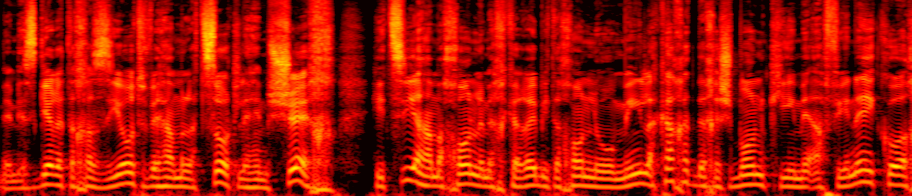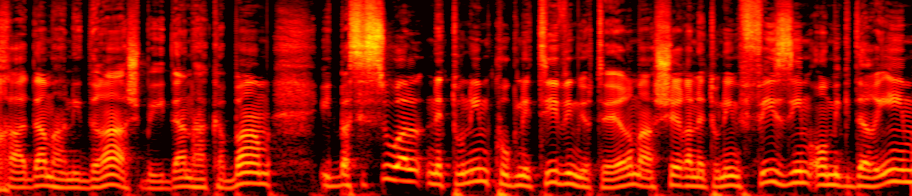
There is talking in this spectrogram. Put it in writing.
במסגרת תחזיות והמלצות להמשך, הציע המכון למחקרי ביטחון לאומי לקחת בחשבון כי מאפייני כוח האדם הנדרש בעידן הקב"ם התבססו על נתונים קוגניטיביים יותר מאשר על נתונים פיזיים או מגדריים,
